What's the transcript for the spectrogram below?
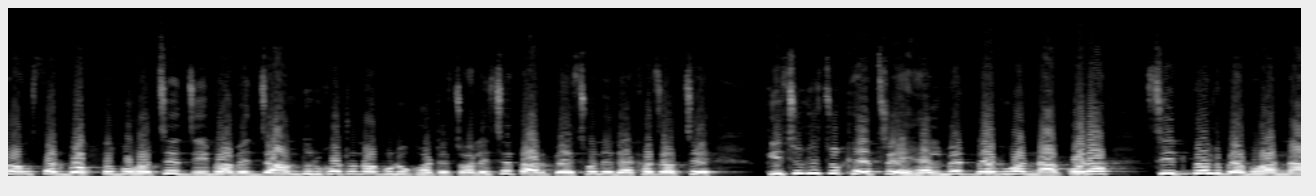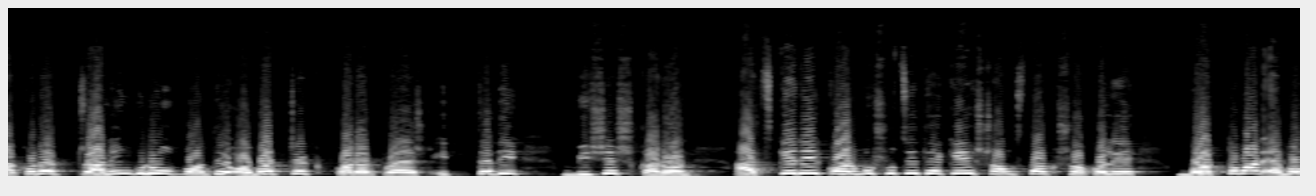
সংস্থার বক্তব্য হচ্ছে, যেভাবে যান দুর্ঘটনাগুলো ঘটে চলেছে, তার পেছনে দেখা যাচ্ছে কিছু কিছু ক্ষেত্রে হেলমেট ব্যবহার না করা সিট বেল্ট ব্যবহার না করা ট্রানিংগুলোর মধ্যে ওভারটেক করার প্রয়াস ইত্যাদি বিশেষ কারণ। আজকের এই কর্মসূচি থেকে সংস্থা সকলে বর্তমান এবং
